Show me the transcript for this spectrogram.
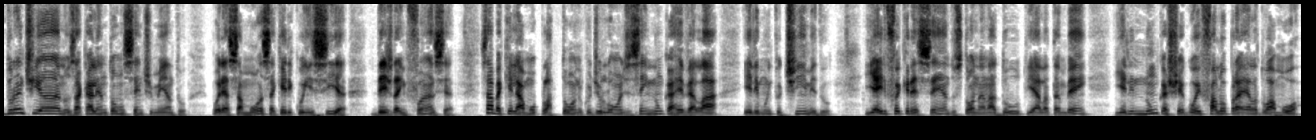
durante anos acalentou um sentimento por essa moça que ele conhecia desde a infância. Sabe aquele amor platônico de longe, sem nunca revelar, ele muito tímido. E aí ele foi crescendo, se tornando adulto e ela também, e ele nunca chegou e falou para ela do amor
